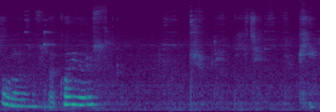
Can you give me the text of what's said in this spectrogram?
Da koyuyoruz. Şöyle iyice dökeyim.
